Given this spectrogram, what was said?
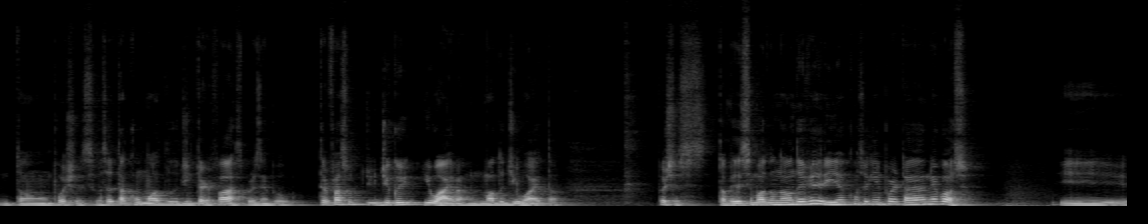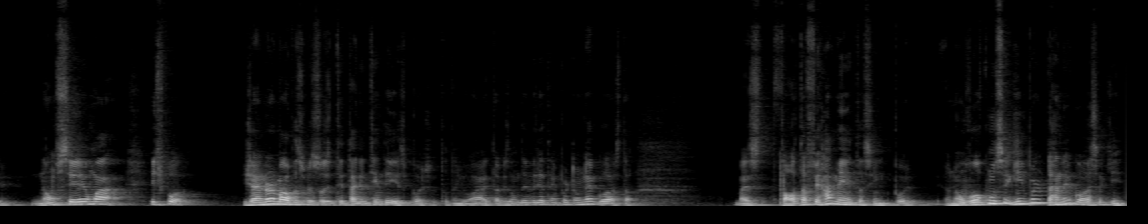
Então, poxa, se você está com um módulo de interface, por exemplo, interface, digo UI, um módulo de UI e tal. Poxa, talvez esse módulo não deveria conseguir importar negócio. E não ser uma... E, tipo, já é normal para as pessoas tentarem entender isso. Poxa, estou no UI, talvez não deveria estar importando um negócio tal. Mas falta ferramenta, assim, pô, eu não vou conseguir importar negócio aqui.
